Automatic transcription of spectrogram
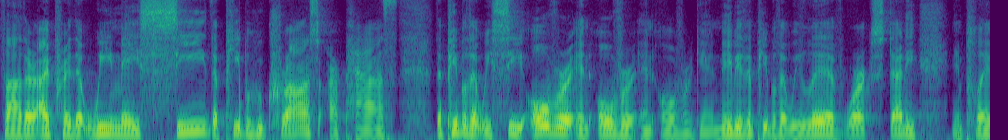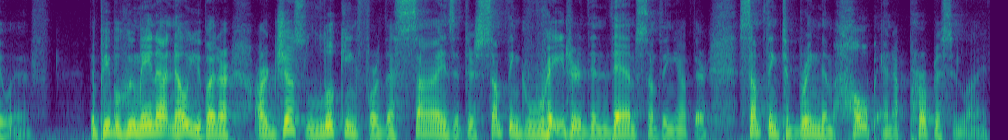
Father, I pray that we may see the people who cross our path, the people that we see over and over and over again, maybe the people that we live, work, study, and play with. The people who may not know you, but are, are just looking for the signs that there's something greater than them, something out there, something to bring them hope and a purpose in life.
